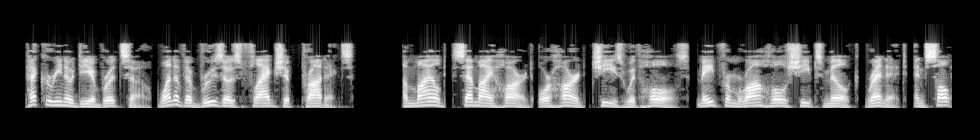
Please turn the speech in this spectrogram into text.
Pecorino di Abruzzo, one of Abruzzo's flagship products, a mild, semi-hard or hard cheese with holes, made from raw whole sheep's milk, rennet, and salt.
